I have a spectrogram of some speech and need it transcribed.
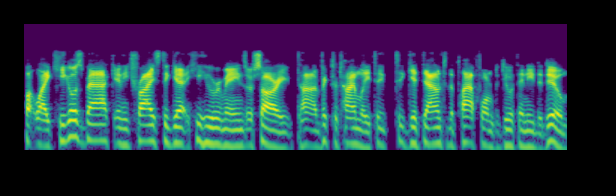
but like he goes back and he tries to get He Who Remains, or sorry, Victor Timely, to to get down to the platform to do what they need to do.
